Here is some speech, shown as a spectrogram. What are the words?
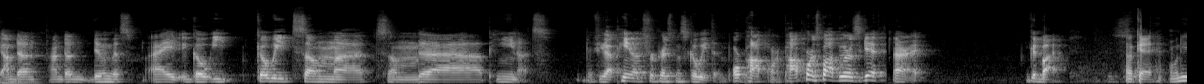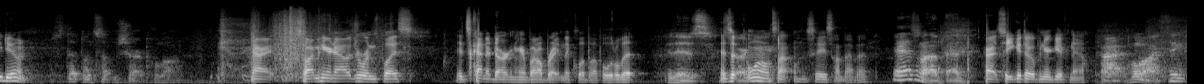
I'm done. I'm done doing this. I go eat, go eat some, uh, some uh, peanuts. If you got peanuts for Christmas, go eat them. Or popcorn. Popcorn's popular as a gift. All right. Goodbye. Okay, what are you doing? Stepped on something sharp. Hold on. All right, so I'm here now at Jordan's place. It's kind of dark in here, but I'll brighten the clip up a little bit. It is. Is it? Sorry. Well, it's not. Let's say it's not that bad. Yeah, it's not that bad. All right, so you get to open your gift now. All right, hold on. I think.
